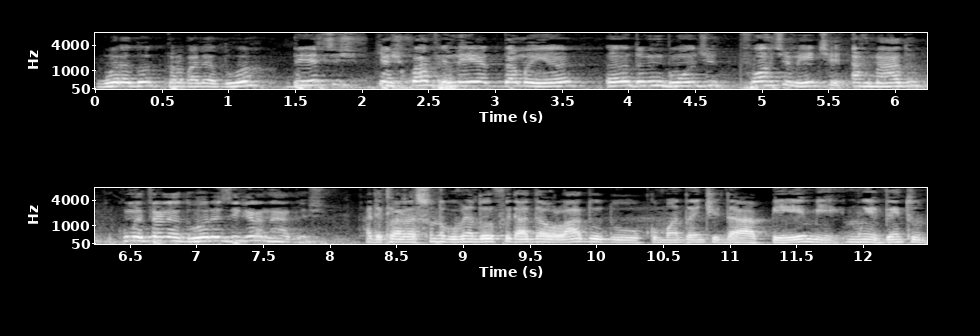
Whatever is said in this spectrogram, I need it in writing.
morador trabalhador, desses que às quatro e meia da manhã andam em bonde fortemente armado com metralhadoras e granadas. A declaração do governador foi dada ao lado do comandante da PM, num evento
